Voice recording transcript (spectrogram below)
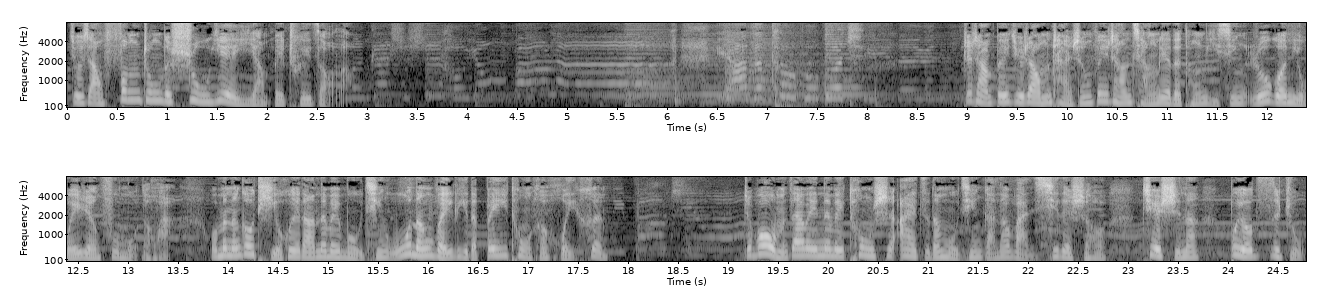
就像风中的树叶一样被吹走了。这场悲剧让我们产生非常强烈的同理心。如果你为人父母的话，我们能够体会到那位母亲无能为力的悲痛和悔恨。只不过我们在为那位痛失爱子的母亲感到惋惜的时候，确实呢不由自主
